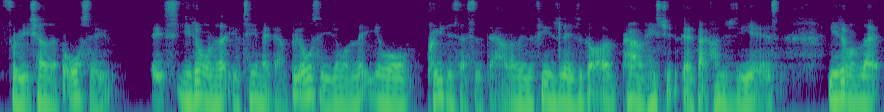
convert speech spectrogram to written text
for each other, but also it's you don't want to let your teammate down, but also you don't want to let your predecessors down. I mean, the Fusiliers have got a proud history that goes back hundreds of years. You don't want to let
